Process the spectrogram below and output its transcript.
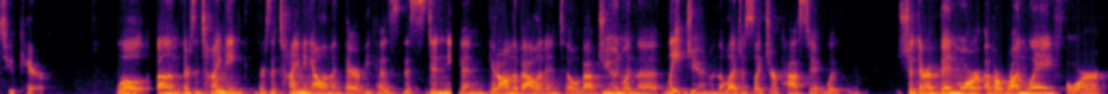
to care. Well, um, there's a timing. There's a timing element there because this didn't even get on the ballot until about June, when the late June, when the legislature passed it. What, should there have been more of a runway for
